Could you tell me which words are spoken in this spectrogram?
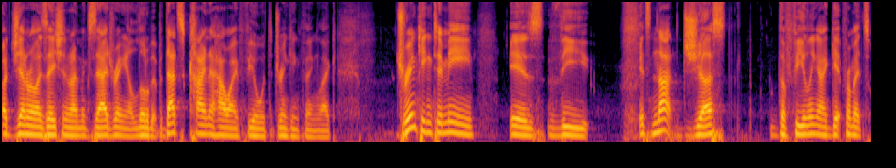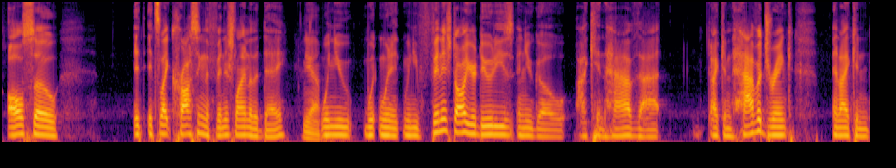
a generalization, and I'm exaggerating a little bit, but that's kind of how I feel with the drinking thing. Like, drinking to me is the, it's not just the feeling I get from it. It's also, it, it's like crossing the finish line of the day. Yeah. When you when when, when you finished all your duties and you go, I can have that, I can have a drink, and I can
